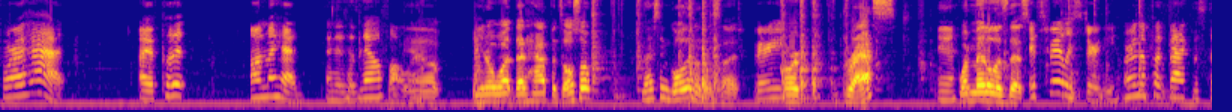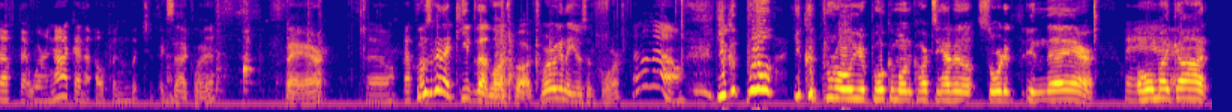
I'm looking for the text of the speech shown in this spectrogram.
for a hat. I have put it on my head, and it has now fallen. Yeah. You know what? That happens. Also, nice and golden on the inside. Very. Or brass. Yeah. What metal is this? It's fairly sturdy. We're gonna put back the stuff that we're not gonna open, which is Exactly. Fair. So got Who's some- gonna keep that lunchbox? What are we gonna use it for? I don't know. You could put all you could put all your Pokemon cards you haven't sorted in there. Oh my god.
